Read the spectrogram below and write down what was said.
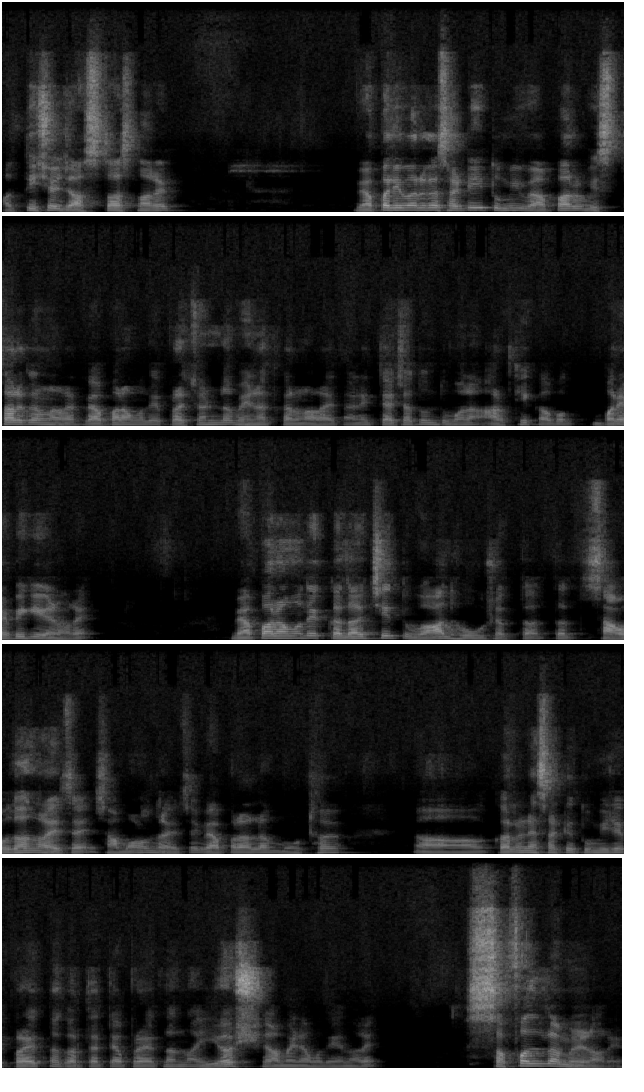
अतिशय जास्त असणार आहेत. व्यापारी वर्गासाठी तुम्ही व्यापार विस्तार करणार आहेत व्यापारामध्ये प्रचंड मेहनत करणार आहेत आणि त्याच्यातून तुम्हाला आर्थिक आवक बऱ्यापैकी येणार आहे. व्यापारामध्ये कदाचित वाद होऊ शकतात तर सावधान राहायचं आहे सांभाळून राहायचं आहे. व्यापाराला मोठं करण्यासाठी तुम्ही जे प्रयत्न करताय त्या प्रयत्नांना यश या महिन्यामध्ये येणार आहे. सफलता मिळणार आहे.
